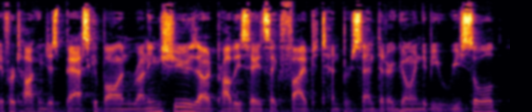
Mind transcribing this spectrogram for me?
if we're talking just basketball and running shoes, I would probably say it's like five to ten percent that are going to be resold.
